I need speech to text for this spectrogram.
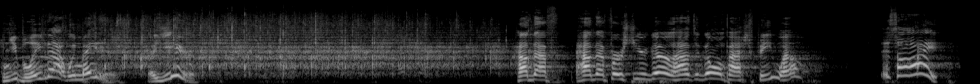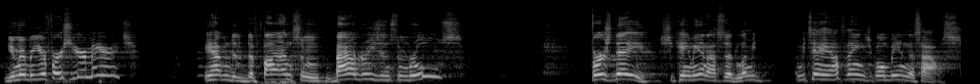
Can you believe that? We made it a year. How'd that, how'd that first year go? How's it going, Pastor P? Well, it's all right. You remember your first year of marriage? You having to define some boundaries and some rules? First day she came in, I said, Let me, let me tell you how things are going to be in this house.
